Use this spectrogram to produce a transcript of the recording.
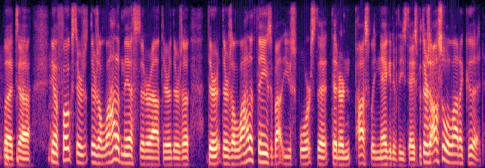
but uh, you know, folks, there's there's a lot of myths that are out there. There's a there there's a lot of things about youth sports that that are possibly negative these days. But there's also a lot of good.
